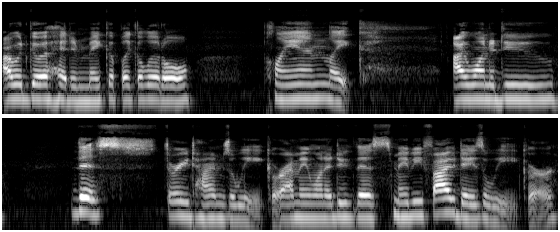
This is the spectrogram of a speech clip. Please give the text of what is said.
I would go ahead and make up like a little plan. Like, I want to do this three times a week, or I may want to do this maybe five days a week, or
